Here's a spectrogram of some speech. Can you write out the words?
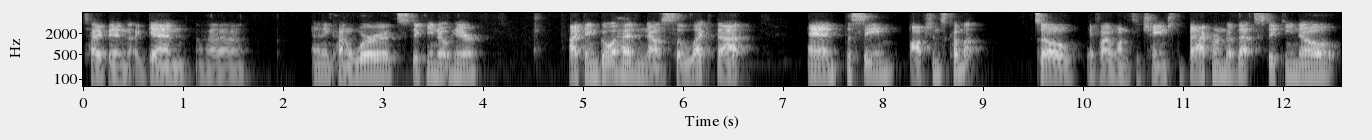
type in again, uh, any kind of word, sticky note here, I can go ahead and now select that and the same options come up. So if I wanted to change the background of that sticky note,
